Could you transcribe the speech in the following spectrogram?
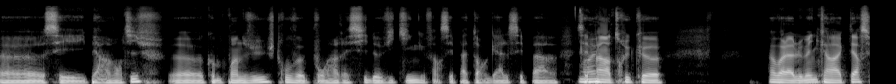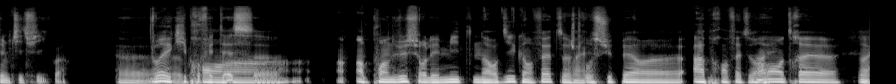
euh, c'est hyper inventif euh, comme point de vue je trouve pour un récit de viking enfin c'est pas Torgal c'est pas c'est Ouais. pas un truc euh, ah, voilà le main caractère c'est une petite fille quoi Ouais, qui prophétesse un, un point de vue sur les mythes nordiques, en fait, je Ouais. trouve super euh, âpre, en fait, vraiment très. euh, Ouais.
